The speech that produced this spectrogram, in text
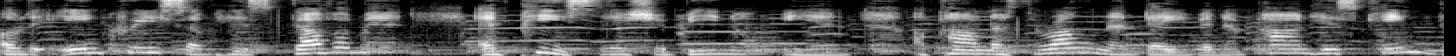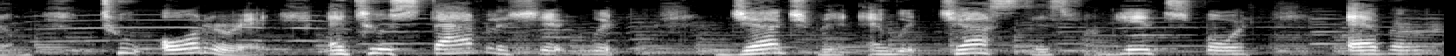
Of the increase of his government and peace there should be no end upon the throne of David upon his kingdom to order it and to establish it with judgment and with justice from henceforth ever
